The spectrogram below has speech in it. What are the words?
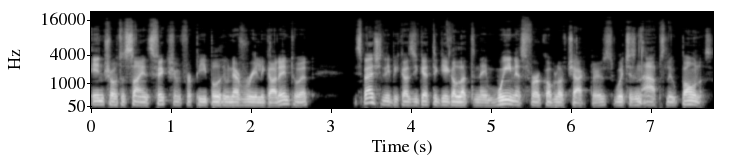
intro to science fiction for people who never really got into it, especially because you get to giggle at the name Wienis for a couple of chapters, which is an absolute bonus.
